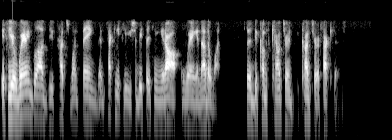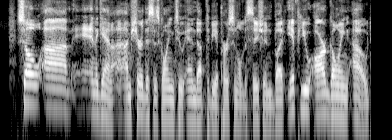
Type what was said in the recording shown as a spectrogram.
if you're wearing gloves, you touch one thing, then technically you should be taking it off and wearing another one. So it becomes counter counter effective. So, um, and again, I'm sure this is going to end up to be a personal decision. But if you are going out,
